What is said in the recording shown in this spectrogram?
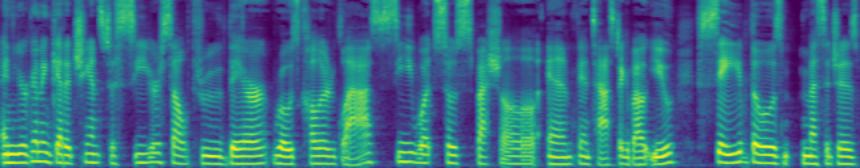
And you're going to get a chance to see yourself through their rose colored glass, see what's so special and fantastic about you. Save those messages,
